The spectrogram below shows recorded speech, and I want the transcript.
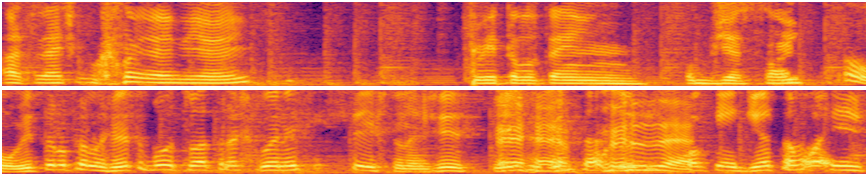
Atlético Goianiense. O Ítalo tem objeções. Não, o Ítalo, pelo jeito, botou o Atlético Goianiense em sexto, né? G6, É, Libertadores, pois é. qualquer dia tamo aí.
